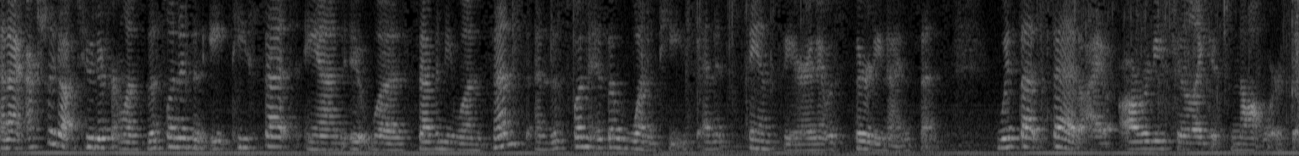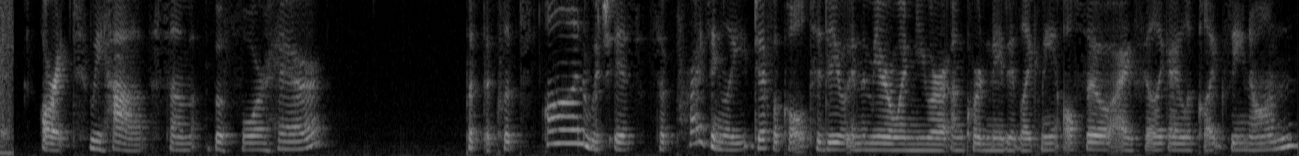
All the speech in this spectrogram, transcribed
And I actually got two different ones. This one is an eight piece set and it was 71 cents. And this one is a one piece and it's fancier and it was 39 cents. With that said, I already feel like it's not worth it. All right, we have some before hair put the clips on, which is surprisingly difficult to do in the mirror when you are uncoordinated like me. Also, I feel like I look like Zenon.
